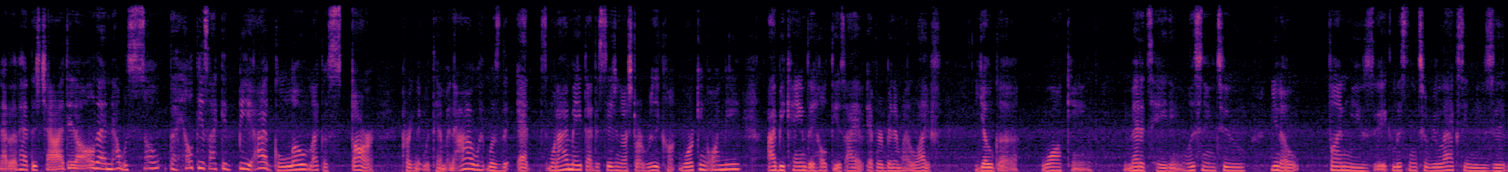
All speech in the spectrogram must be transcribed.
now that I've had this child, I did all that and I was so the healthiest I could be. I glowed like a star pregnant with him. And I was the at when I made that decision, I started really con- working on me. I became the healthiest I have ever been in my life. Yoga, walking, meditating, listening to, you know, fun music, listening to relaxing music,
